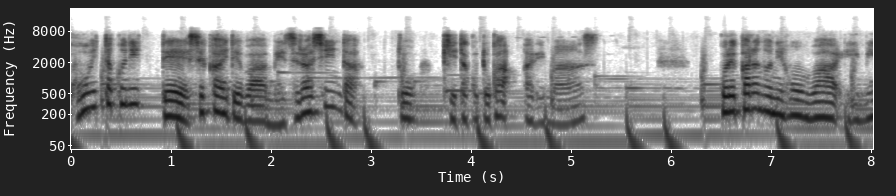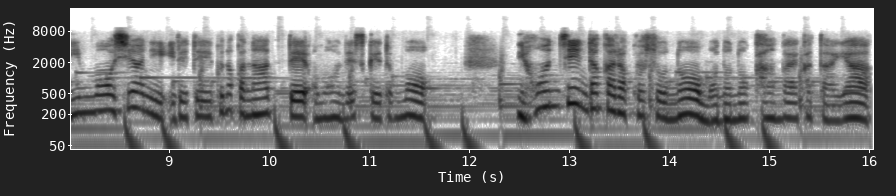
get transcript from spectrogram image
こういった国って世界では珍しいんだと聞いたことがあります。これからの日本は移民も視野に入れていくのかなって思うんですけれども日本人だからこそのものの考え方や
